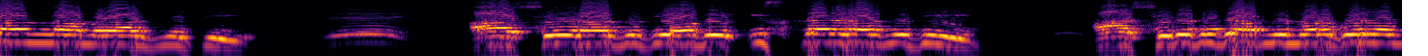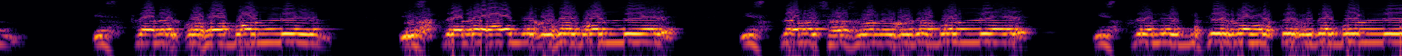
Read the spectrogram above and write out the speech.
তার নাম রাজনীতি। আর সে রাজনীতি হবে ইসলামের রাজনীতি। আর সেটা যদি আপনি মনে করেন, ইসলামের কথা বললে, ইসলামের আইনের কথা বললে, ইসলামের শাসনের কথা বললে, ইসলামের বিচার ব্যবস্থার কথা বললে,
